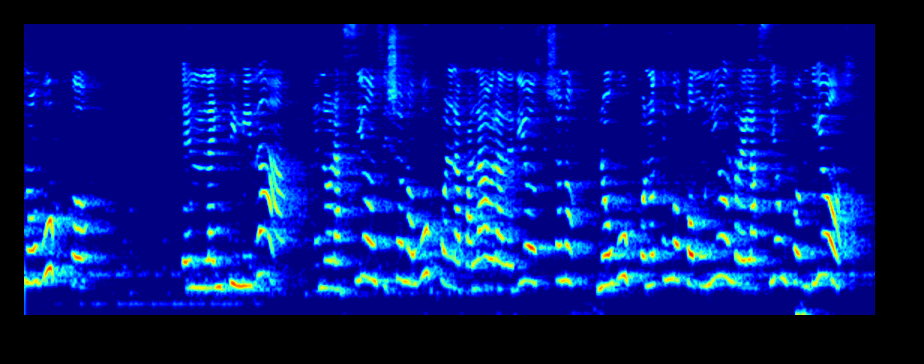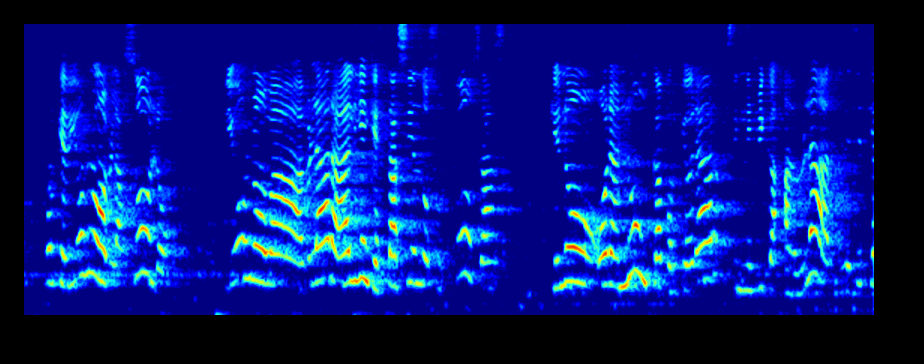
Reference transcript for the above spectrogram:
no busco en la intimidad, en oración, si yo no busco en la palabra de Dios, si yo no, no busco, no tengo comunión, relación con Dios. Porque Dios no habla solo. Dios no va a hablar a alguien que está haciendo sus cosas que no ora nunca, porque orar significa hablar, es decir, que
